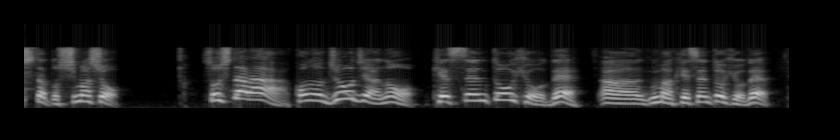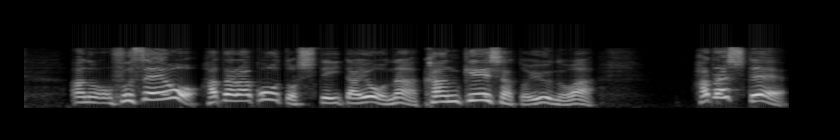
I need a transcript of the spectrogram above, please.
したとしましょう。そしたら、このジョージアの決選投票で、あまあ決選投票で、あの、不正を働こうとしていたような関係者というのは、果たして、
